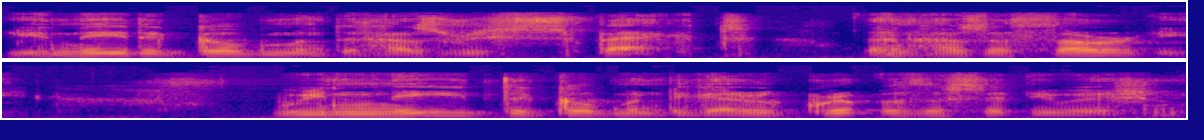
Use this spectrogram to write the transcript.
you need a government that has respect and has authority. We need the government to get a grip of the situation.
